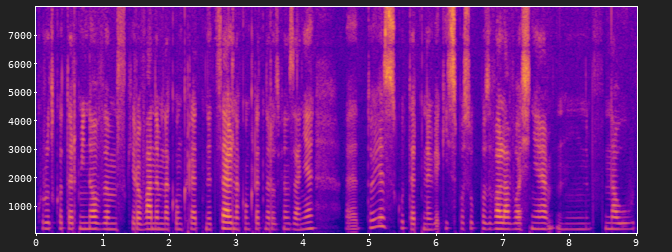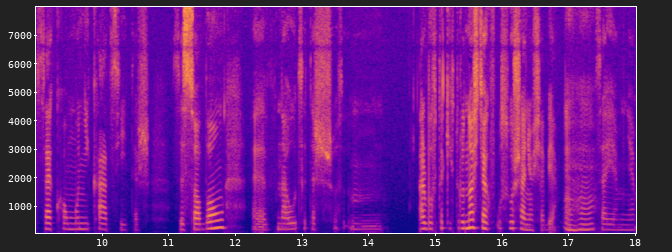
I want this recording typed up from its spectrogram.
krótkoterminowym, skierowanym na konkretny cel, na konkretne rozwiązanie, e, to jest skuteczne. W jakiś sposób pozwala właśnie mm, w nauce komunikacji też ze sobą, e, w nauce też mm, albo w takich trudnościach w usłyszeniu siebie mhm. wzajemnie.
